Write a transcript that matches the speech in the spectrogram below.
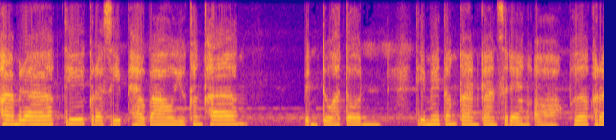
ความรักที่กระซิบแผ่วเบาอยู่ข้างๆ เป็นตัวตน ที่ไม่ต้องการการแสดงออกเพื่อใคร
